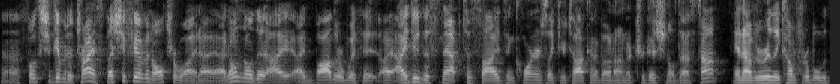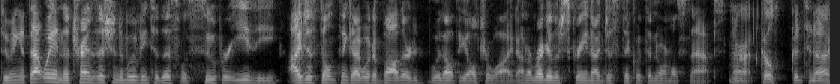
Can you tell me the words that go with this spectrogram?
uh, folks should give it a try, especially if you have an ultra wide. I, I don't know that I, would bother with it. I, I do the snap to sides and corners like you're talking about on a traditional desktop, and I'm really comfortable with doing it that way. And the transition to moving to this was super easy. I just don't think I would have bothered without the ultra wide. On a regular screen, I just stick with the normal snaps. All right, cool. Good to know.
